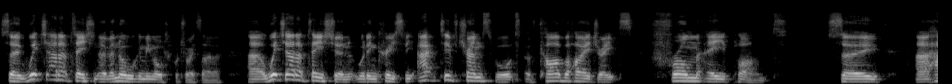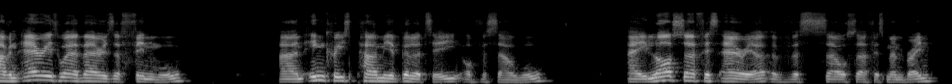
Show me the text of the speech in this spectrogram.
So, which adaptation, oh, they're all going to be multiple choice either. Uh, which adaptation would increase the active transport of carbohydrates from a plant? So, uh, having areas where there is a thin wall, an increased permeability of the cell wall, a large surface area of the cell surface membrane,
